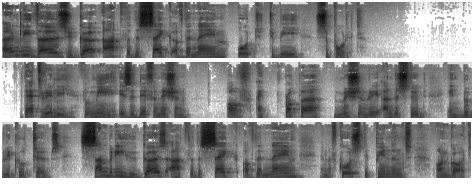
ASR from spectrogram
only those who go out for the sake of the name ought to be supported. That really, for me, is a definition of a proper missionary understood in biblical terms somebody who goes out for the sake of the name and, of course, dependent on God.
